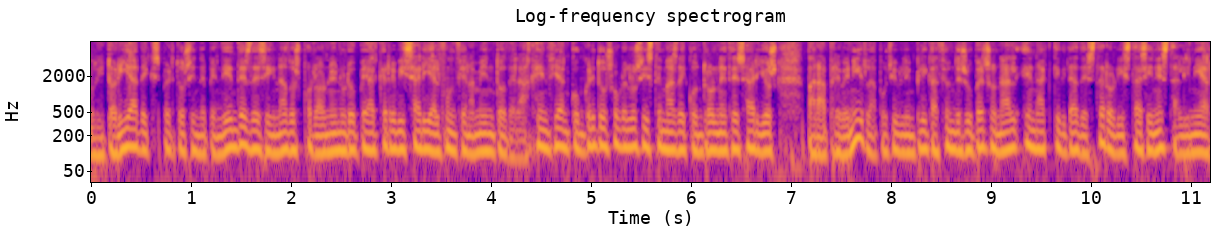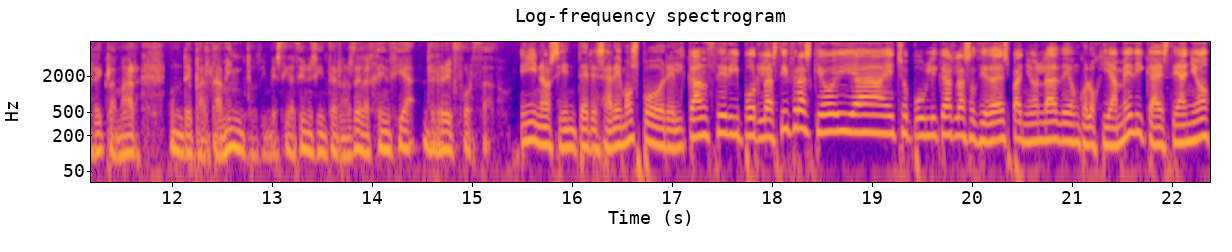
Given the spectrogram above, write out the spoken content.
auditoría de expertos independientes designados por la Unión Europea que revisaría el funcionamiento de la agencia, en concreto sobre los sistemas de control necesarios para prevenir la posible implicación de su personal en actividades terroristas y en esta línea reclamar un departamento de investigaciones internas de la agencia reforzado. Y nos interesaremos por el cáncer y por las cifras que hoy ha hecho públicas la Sociedad Española de Oncología Médica. Este año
